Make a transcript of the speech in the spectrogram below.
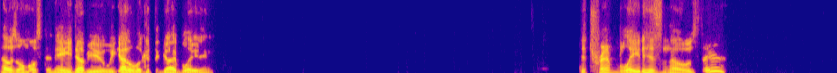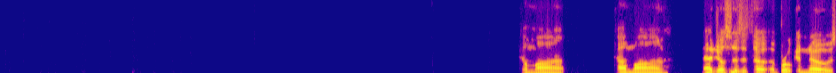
That was almost an AEW. We got to look at the guy blading. Did Trent blade his nose there? Come on. Come on. Nigel says it's a, a broken nose.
